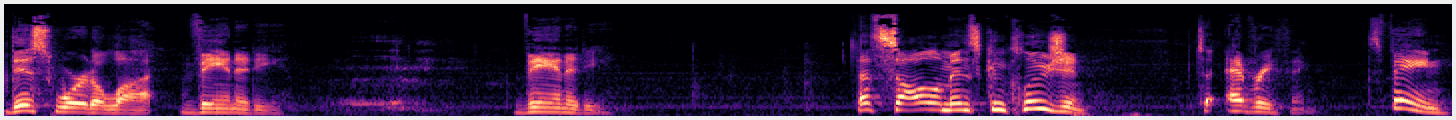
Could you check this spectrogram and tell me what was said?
this word a lot vanity. Vanity. That's Solomon's conclusion to everything. It's vain.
